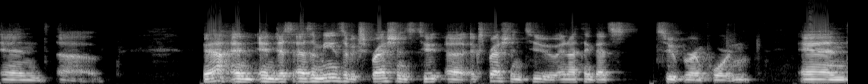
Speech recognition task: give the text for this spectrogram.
and uh, yeah, and and just as a means of expressions to uh, expression too, and I think that's super important. And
